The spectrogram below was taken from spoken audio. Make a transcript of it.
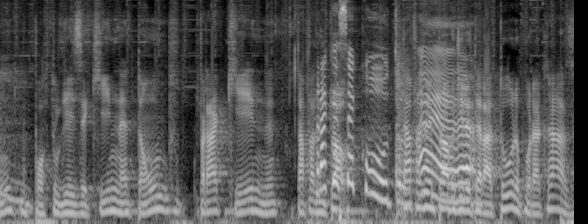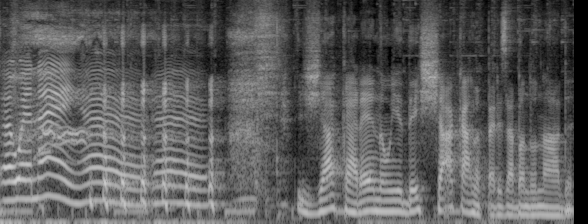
O português aqui, né? Tão pra quê, né? Tá fazendo pra que ser culto? Tá fazendo é, prova de é. literatura, por acaso? É o Enem, é, é. Jacaré não ia deixar a Carla Pérez abandonada,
